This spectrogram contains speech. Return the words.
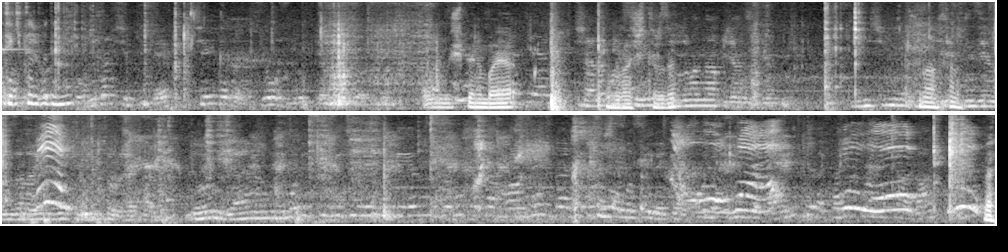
Öteki tarafı dene. İş beni bayağı uğraştırdı. Şunu alsana. Ver.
